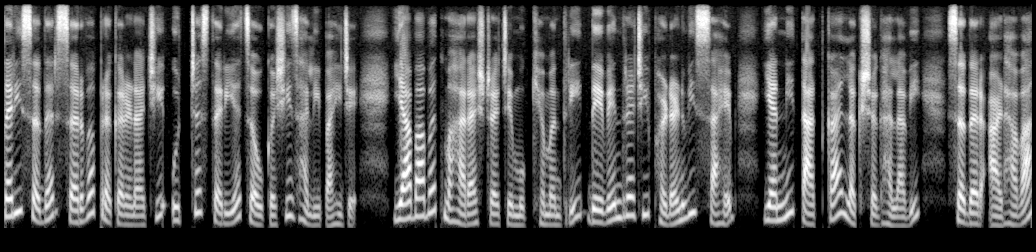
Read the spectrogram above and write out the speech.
तरी सदर सर्व प्रकरणाची उच्चस्तरीय चौकशी झाली पाहिजे. याबाबत महाराष्ट्राचे मुख्यमंत्री देवेंद्रजी फडणवीस साहेब यांनी तात्काळ लक्ष घालावी. सदर आढावा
